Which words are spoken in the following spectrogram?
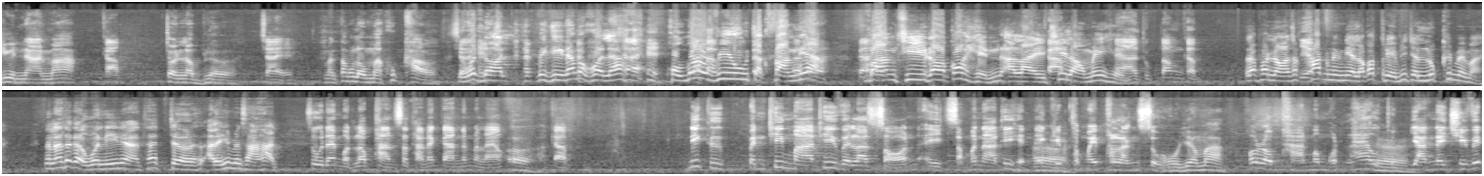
ยืนนานมาก ครับ จนเราเบลอ ใช่ มันต้องลงมาคุกเข่าหใช่รือว่านอน จริงๆนะบางคนนะใช่ผมว่าวิวจากฝั่งเนี่ยครับ บางทีเราก็เห็นอะไรครับที่เราไม่เห็น อ่าถูกต้องครับ แล้วพอนอนสักเยี่ยม พักหนึ่งเนี่ยเราก็เตรียมที่จะลุกขึ้นไปใหม่ดังนั้นถ้าเกิดวันนี้เนี่ยถ้าเจออะไรที่มันสาหัส สู้ได้หมดเราผ่านสถานการณ์นั้นมาแล้วเออ ครับ นี่คือเป็นที่มาที่เวลาสอนไอ้สัมมนาที่เห็นในเออคลิปทำไมพลังสูโอ้งโหเยอะมาก เพราะเราผ่านมาหมดแล้วเออทุกอย่างในชีวิต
